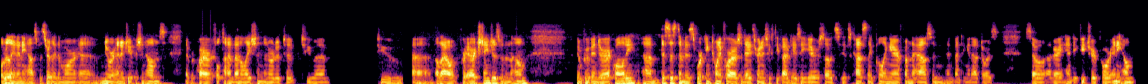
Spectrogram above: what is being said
well, really in any house, but certainly the more uh, newer energy efficient homes that require full-time ventilation in order to to um, to uh, allow for air exchanges within the home improve indoor air quality. Um, this system is working 24 hours a day, 365 days a year, so it's it's constantly pulling air from the house and, and venting it outdoors. So a very handy feature for any home.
